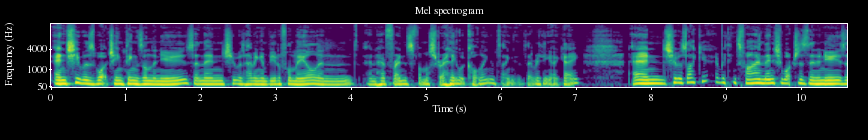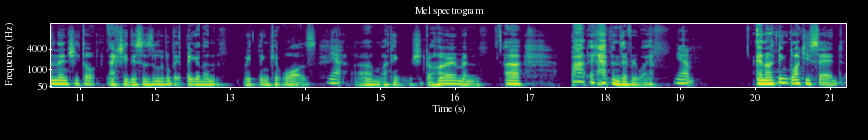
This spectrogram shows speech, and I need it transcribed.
and she was watching things on the news, and then she was having a beautiful meal, and and her friends from Australia were calling and saying, "Is everything okay?" And she was like, "Yeah, everything's fine." Then she watches the news, and then she thought, "Actually, this is a little bit bigger than we think it was. Yeah. Um, I think we should go home." And uh, but it happens everywhere. Yeah. And I think, like you said,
